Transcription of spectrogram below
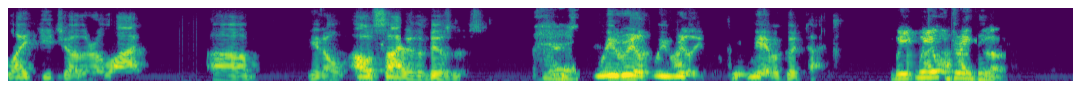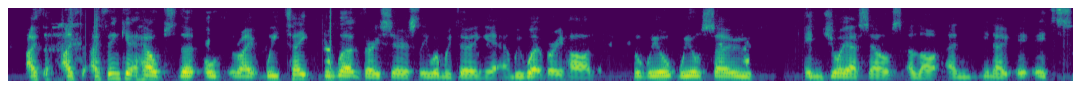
like each other a lot. Um, you know, outside of the business, And we really we really we, we have a good time. We, we all drink a lot. I, th- I, th- I think it helps that all right we take the work very seriously when we're doing it and we work very hard but we we also enjoy ourselves a lot. And you know it, it's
